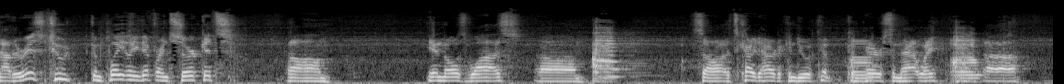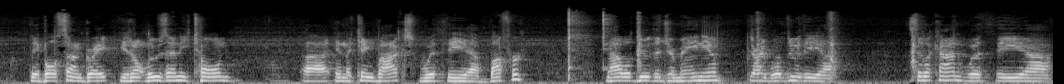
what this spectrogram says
Now there is two completely different circuits um, in those wahs, um, so it's kind of hard to do a com comparison that way. Uh, they both sound great. You don't lose any tone uh, in the King Vox with the uh, buffer. Now we'll do the germanium. Or we'll do the uh, silicon with the uh,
